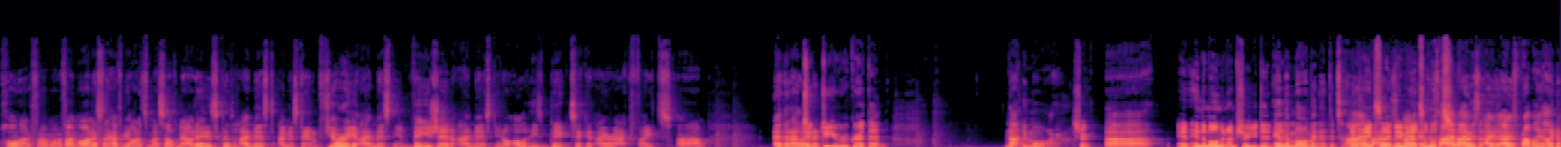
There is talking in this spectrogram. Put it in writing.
whole lot of FOMO. If I'm honest, I have to be honest with myself nowadays because I missed I missed Phantom Fury, I missed the invasion, I missed you know all of these big ticket Iraq fights. Um, and then I Do, landed. do you regret that? not anymore. Sure. Uh, In, in the moment, I'm sure you did. in the moment at the time hindsight, I was, maybe I- not at so the much. time i was I, I was probably like a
